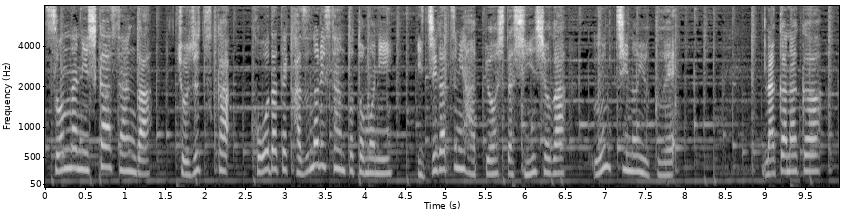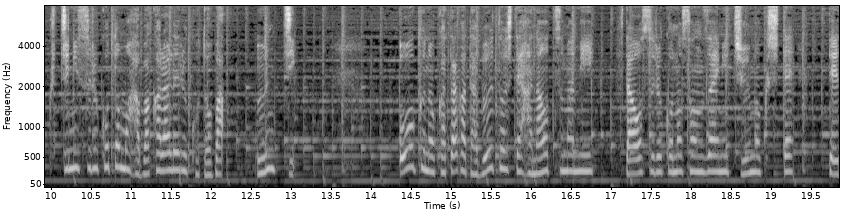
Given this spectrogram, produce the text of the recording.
そんな西川さんが著述家幸立和則さんと共に1月に発表した新書が「うんちの行方」なかなか口にすることもはばかられる言葉「うんち」多くの方がタブーとして鼻をつまみ蓋をするこの存在に注目して徹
